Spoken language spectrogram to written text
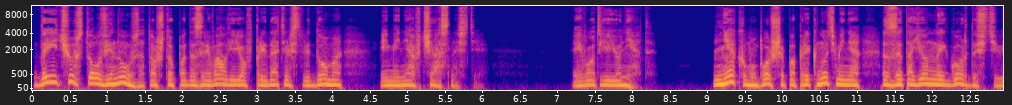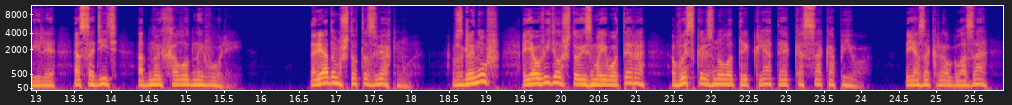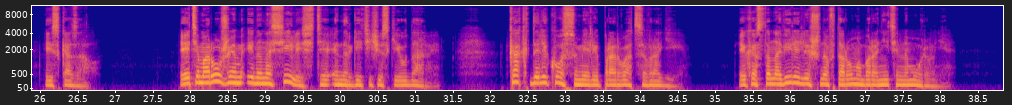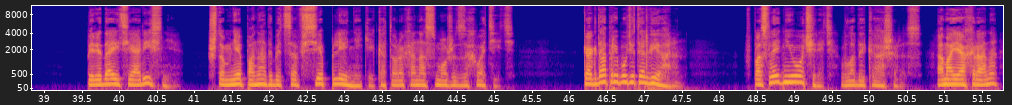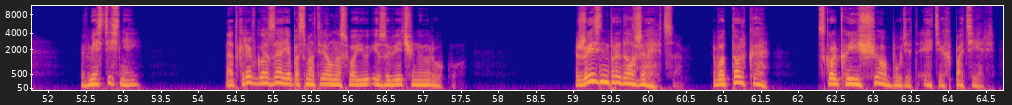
Да и чувствовал вину за то, что подозревал ее в предательстве дома и меня в частности. И вот ее нет. Некому больше попрекнуть меня с затаенной гордостью или осадить одной холодной волей. Рядом что-то звякнуло. Взглянув, я увидел, что из моего тера выскользнула треклятая коса-копье. Я закрыл глаза и сказал. Этим оружием и наносились те энергетические удары. Как далеко сумели прорваться враги? Их остановили лишь на втором оборонительном уровне. Передайте Арисне, что мне понадобятся все пленники, которых она сможет захватить. Когда прибудет Эльвиарон? В последнюю очередь, владыка Ашерос, а моя охрана вместе с ней. Открыв глаза, я посмотрел на свою изувеченную руку. Жизнь продолжается. Вот только сколько еще будет этих потерь?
